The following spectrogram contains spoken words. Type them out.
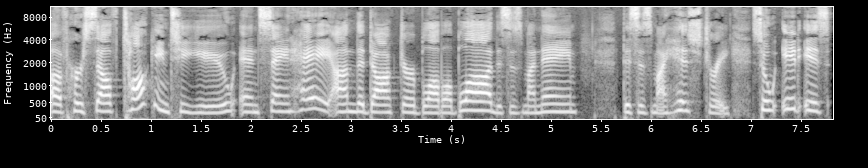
of herself talking to you and saying, Hey, I'm the doctor, blah, blah, blah. This is my name. This is my history. So it is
